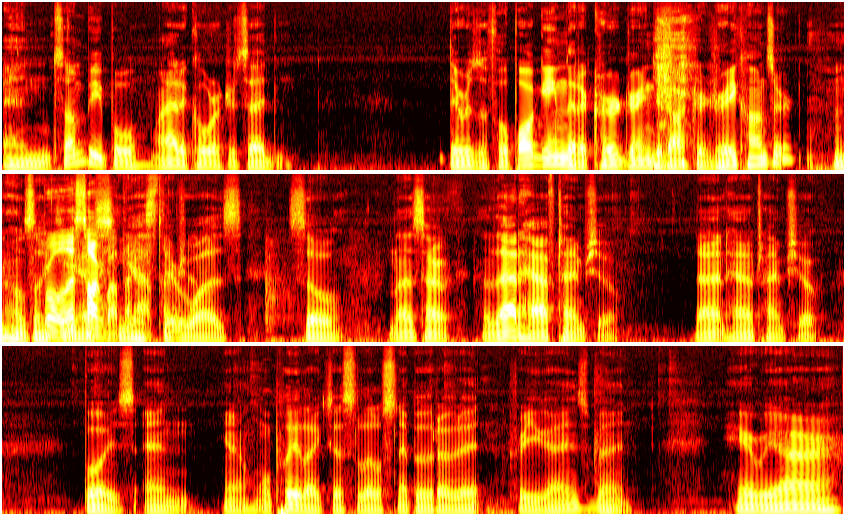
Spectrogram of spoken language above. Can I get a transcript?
And some people, I had a coworker said there was a football game that occurred during the Dr. Dre concert, and I was like, Bro, let's talk yes, about the yes, there show. was. So let's talk that halftime show, that halftime show, boys, and you know we'll play like just a little snippet of it for you guys, but here we are.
